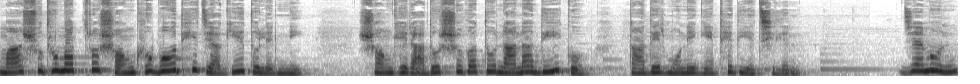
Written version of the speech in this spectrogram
মা শুধুমাত্র সংঘবোধই জাগিয়ে তোলেননি, সংঘের আদর্শগত নানা দিকও তাঁদের মনে গেঁথে দিয়েছিলেন। যেমন,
